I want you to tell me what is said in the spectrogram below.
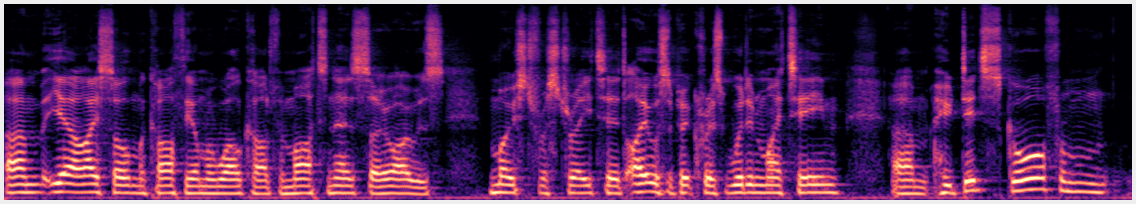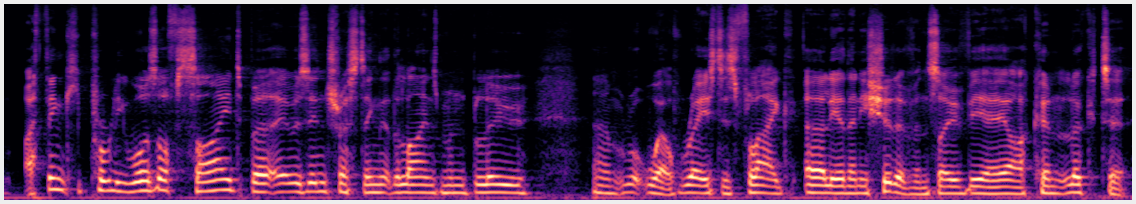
Um, but yeah, I sold McCarthy on my wild card for Martinez, so I was most frustrated. I also put Chris Wood in my team, um, who did score from. I think he probably was offside, but it was interesting that the linesman blew um, well, raised his flag earlier than he should have, and so VAR couldn't look at it.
